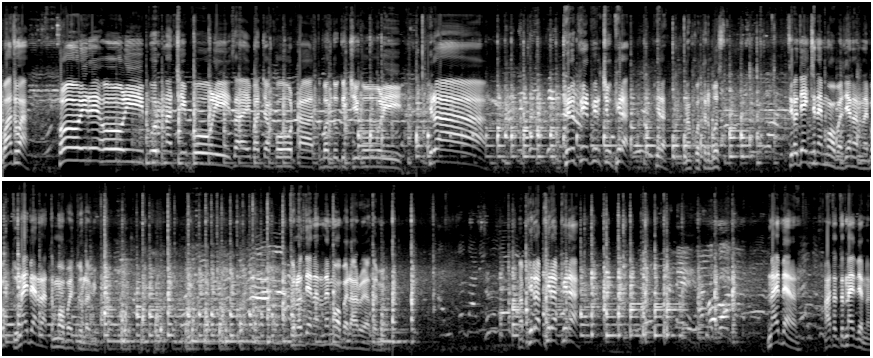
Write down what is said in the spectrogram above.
वाजवा. होळी रे होळी पूर्णाची पोळी साहेबाच्या पोटात बंदुकीची गोळी. फिरा. फिर फिर फिर चिव फिरा. फिरा. नको तर बस. तिला द्यायची नाही मोबाईल देणार नाही. बघ तू नाही देणार आता मोबाईल तुला मी. तुला देणार नाही मोबाईल आरोय आता मी. फिरा फिरा फिरा. नाही देणार. आता तर नाही देणार.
